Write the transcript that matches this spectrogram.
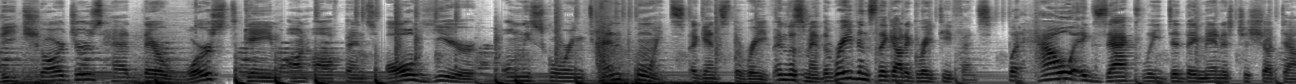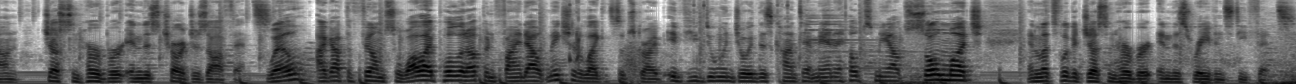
The Chargers had their worst game on offense all year, only scoring 10 points against the Ravens. And listen, man, the Ravens, they got a great defense, but how exactly did they manage to shut down Justin Herbert in this Chargers offense? Well, I got the film, so while I pull it up and find out, make sure to like and subscribe if you do enjoy this content, man. It helps me out so much. And let's look at Justin Herbert in this Ravens defense.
